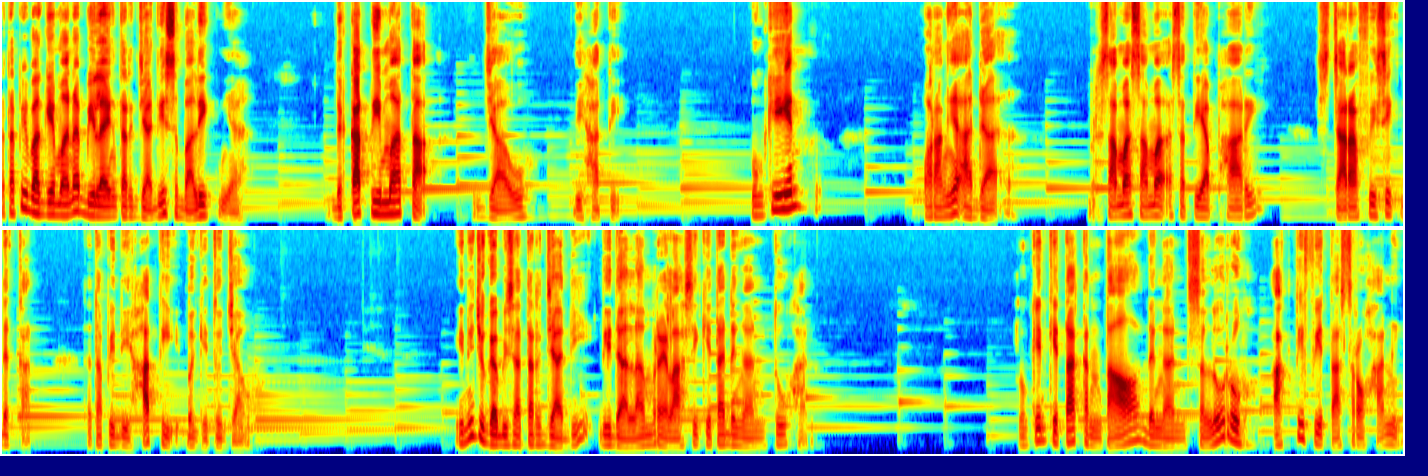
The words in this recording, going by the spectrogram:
Tetapi bagaimana bila yang terjadi sebaliknya? Dekat di mata, jauh di hati. Mungkin orangnya ada bersama-sama setiap hari secara fisik dekat, tetapi di hati begitu jauh. Ini juga bisa terjadi di dalam relasi kita dengan Tuhan. Mungkin kita kental dengan seluruh aktivitas rohani,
